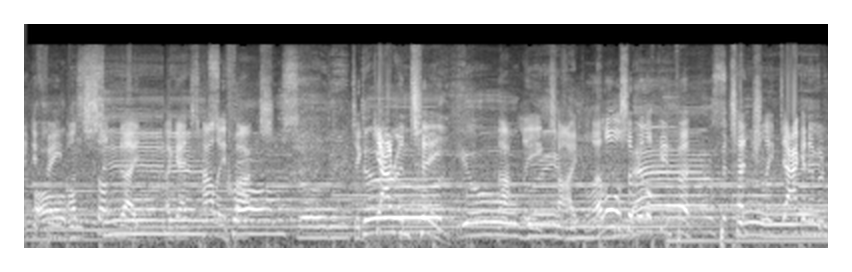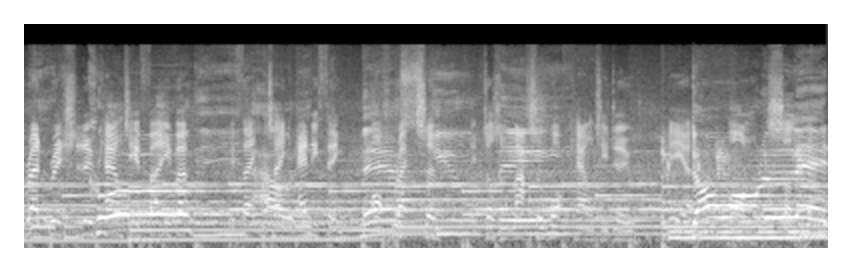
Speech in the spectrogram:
Defeat on Sunday against Halifax to guarantee that league title. They'll also be looking for potentially Dagenham and Redbridge to do county a favour. If they can take anything off Wrexham, it doesn't matter what county do here Don't on Sunday.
